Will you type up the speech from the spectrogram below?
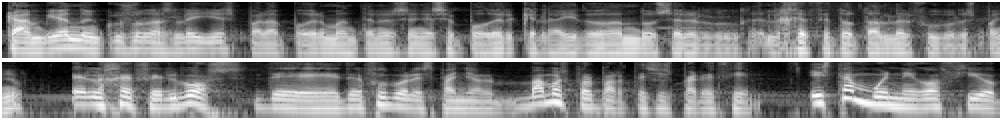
cambiando incluso las leyes para poder mantenerse en ese poder que le ha ido dando ser el, jefe total del fútbol español. El jefe, el boss del fútbol español. Vamos por partes, si os parece. ¿Es tan buen negocio,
